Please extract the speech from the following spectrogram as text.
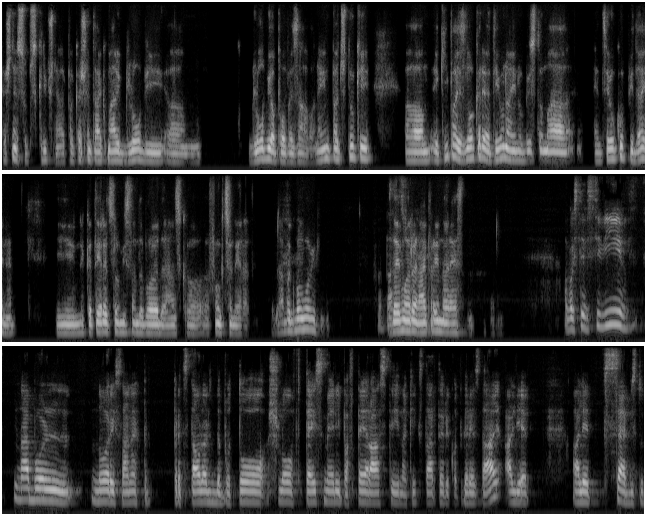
kakšne subskripcije ali pa kakšen tak mal globi, um, globijo povezavo. Ne. In pač tukaj um, ekipa je zelo kreativna in v bistvu ima en cel kup idej. Ne. In nekatere celo mislim, da bodo dejansko funkcionirali. Ampak bomo videli. Zdaj moramo najprej narediti. Ampak ste si vi v najbolj norih staneh predstavljali, da bo to šlo v tej smeri, pa v tej rasti na Kickstarterju, kot gre zdaj, ali je, ali je vse v bistvu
